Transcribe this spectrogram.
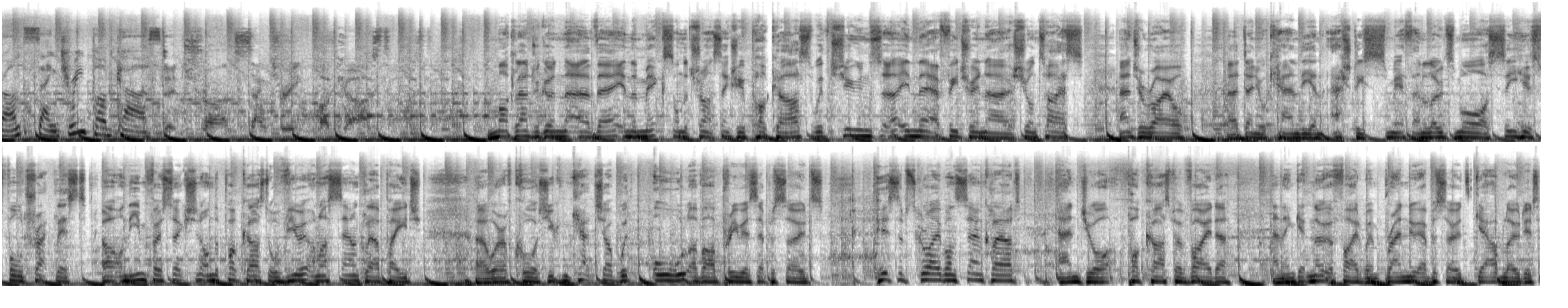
Trance Sanctuary Podcast. The Trance Sanctuary Podcast. Mark Landragin uh, there in the mix on the Trance Sanctuary podcast with tunes uh, in there featuring uh, Sean Tyas, Andrew Rayel, uh, Daniel Kandi, and Ashley Smith, and loads more. See his full track list uh, on the info section on the podcast or view it on our SoundCloud page, uh, where, of course, you can catch up with all of our previous episodes. Hit subscribe on SoundCloud and your podcast provider, and then get notified when brand new episodes get uploaded.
